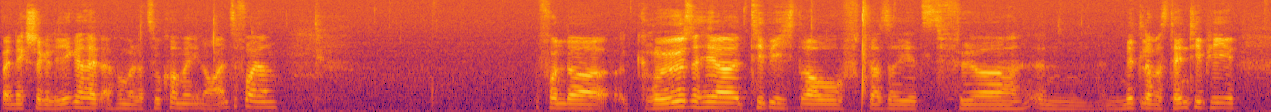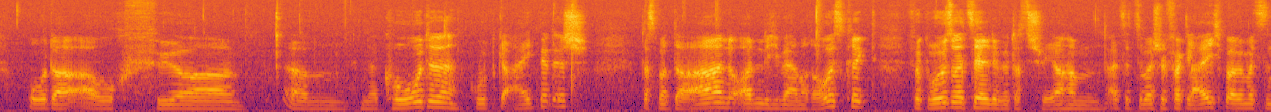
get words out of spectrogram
bei nächster Gelegenheit einfach mal dazu kommen, ihn auch anzufeuern. Von der Größe her tippe ich drauf, dass er jetzt für ein, ein mittleres 10TP oder auch für ähm, eine Code gut geeignet ist, dass man da eine ordentliche Wärme rauskriegt. Für größere Zelte wird das schwer haben. Also zum Beispiel vergleichbar, wenn man jetzt äh,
